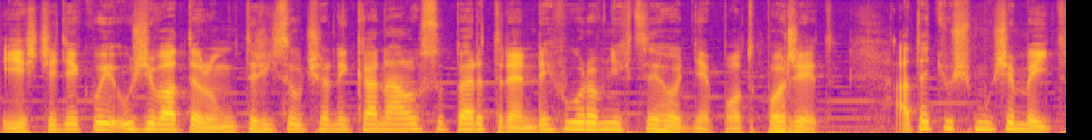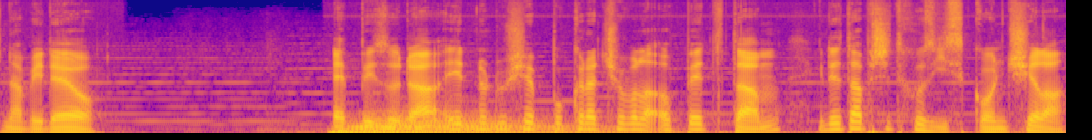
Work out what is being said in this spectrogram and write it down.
Ještě děkuji uživatelům, kteří jsou členy kanálu Super Trendy v úrovni chci hodně podpořit. A teď už můžeme jít na video. Epizoda jednoduše pokračovala opět tam, kde ta předchozí skončila,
